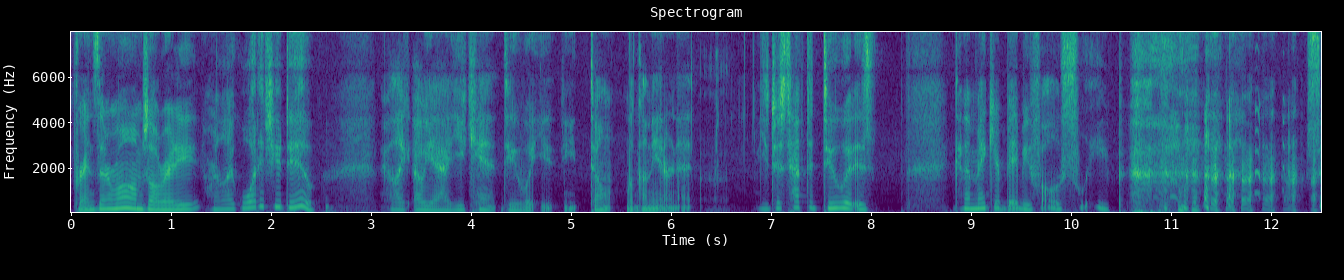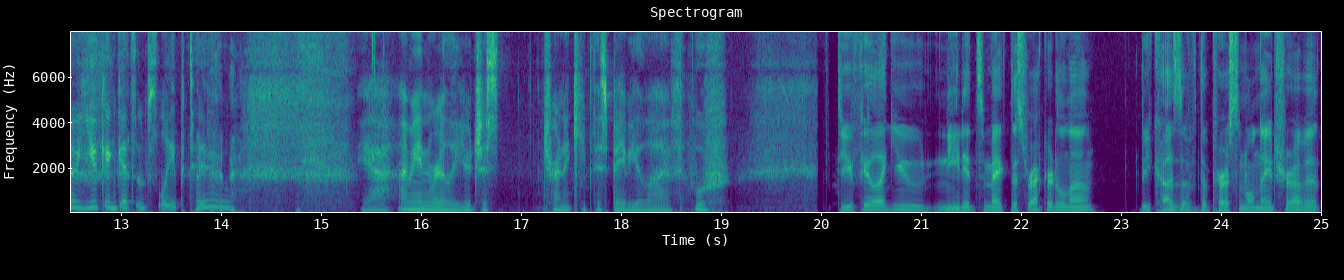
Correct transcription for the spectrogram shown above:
friends that are moms already. We're like what did you do? They're like oh yeah you can't do what you, you don't look on the internet you just have to do what is gonna make your baby fall asleep so you can get some sleep too yeah i mean really you're just trying to keep this baby alive Oof. Do you feel like you needed to make this record alone because of the personal nature of it?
